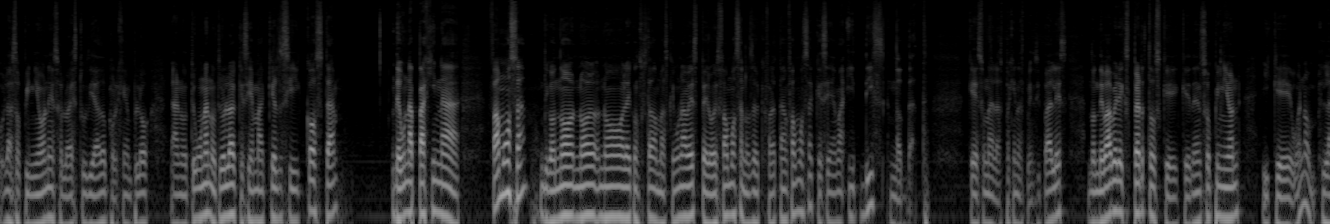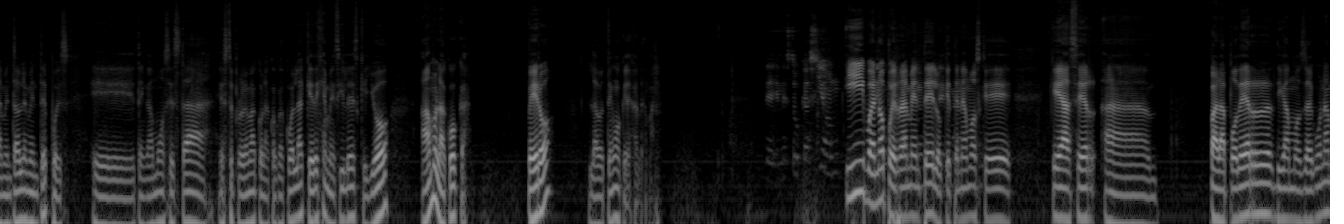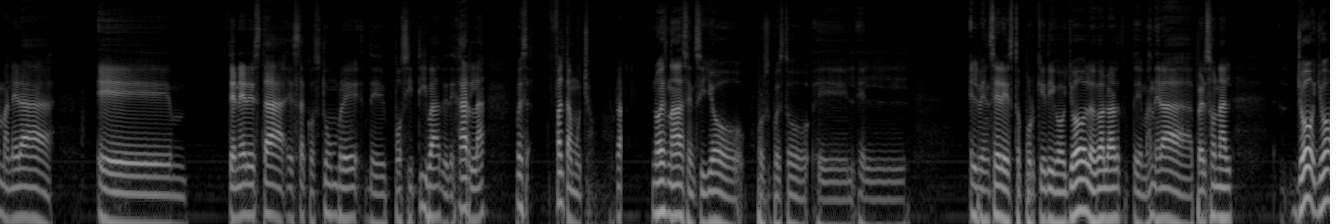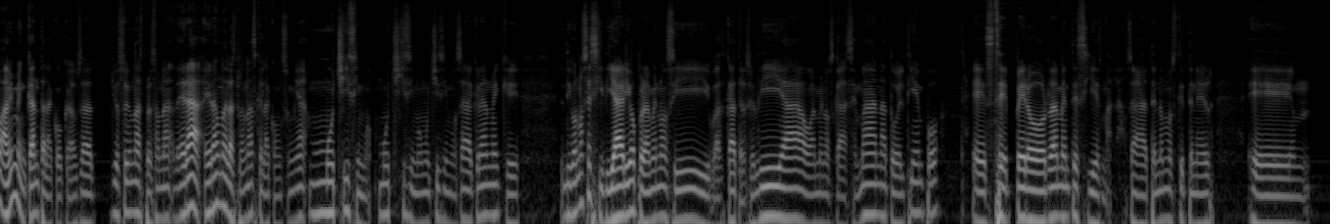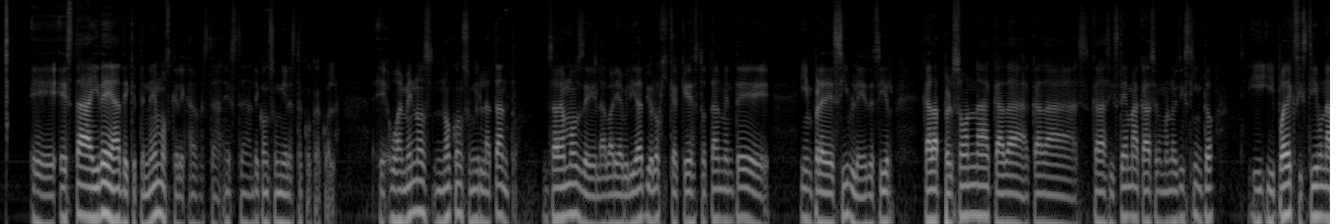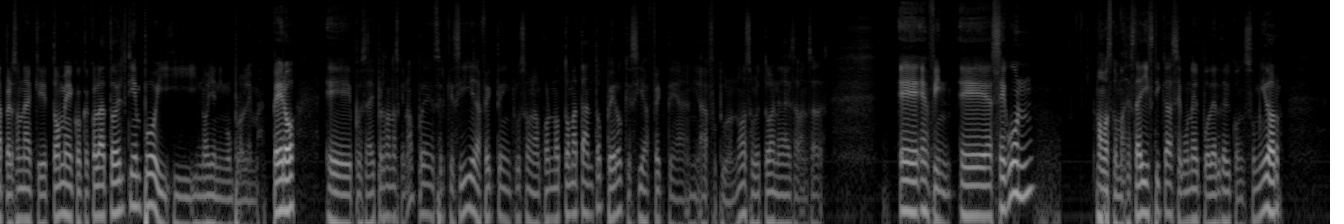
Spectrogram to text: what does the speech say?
las opiniones o lo ha estudiado, por ejemplo, la una nutrióloga que se llama Kelsey Costa, de una página famosa, digo, no, no, no la he consultado más que una vez, pero es famosa, no sé que fuera tan famosa, que se llama Eat This, Not That, que es una de las páginas principales, donde va a haber expertos que, que den su opinión y que, bueno, lamentablemente, pues eh, tengamos esta, este problema con la Coca-Cola, que déjenme decirles que yo amo la coca, pero la tengo que dejar de amar. y bueno, pues realmente lo que tenemos que, que hacer uh, para poder, digamos, de alguna manera eh, tener esta, esta costumbre de positiva, de dejarla, pues falta mucho. No es nada sencillo por supuesto, el, el, vencer esto, porque digo, yo les voy a hablar de manera personal. Yo, yo, a mí me encanta la coca, o sea, yo soy una persona, era, era una de las personas que la consumía muchísimo, muchísimo, muchísimo. O sea, créanme que, digo, no sé si diario, pero al menos sí cada tercer día, o al menos cada semana, todo el tiempo. Este, pero realmente sí es mala. O sea, tenemos que tener eh, eh, esta idea de que tenemos que dejar esta, esta, de consumir esta Coca-Cola. Eh, o al menos no consumirla tanto. Sabemos de la variabilidad biológica que es totalmente impredecible, es decir, cada persona, cada, cada, cada sistema, cada ser humano es distinto y, puede existir una persona que tome Coca-Cola todo el tiempo y, no haya ningún problema. Pero eh, pues hay personas que no, puede ser que sí le afecte, incluso a lo mejor no toma tanto, pero que sí afecte a, futuro, ¿no? Sobre todo en edades avanzadas. Eh, en fin, eh, según, vamos con más estadísticas, según el poder del consumidor,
